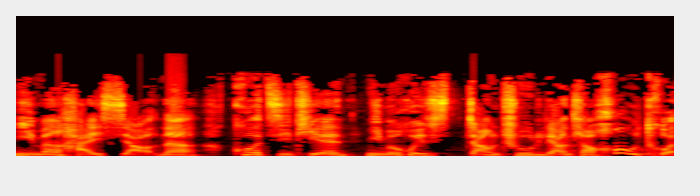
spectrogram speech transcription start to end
你们还小呢，过几天你们会长出两条后腿，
